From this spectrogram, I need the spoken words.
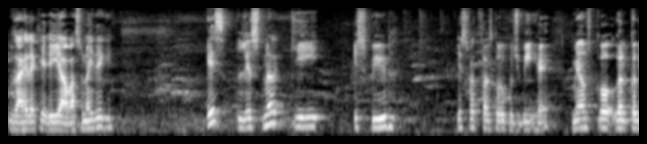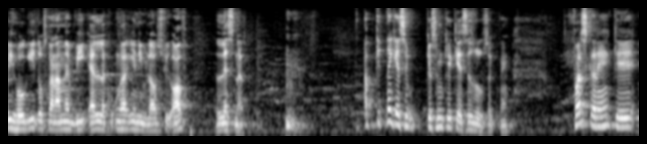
ज़ाहिर है कि ये आवाज़ सुनाई देगी। इस लिसनर की स्पीड, इस वक्त फ़र्ज़ करो कुछ भी है, मैं उसको, अगर कभी होगी तो उसका नाम मैं वी एल रखूँगा, यानी वेलोसिटी ऑफ़ लिसनर कितने किस्म किस्म के केसेस हो सकते हैं। फ़र्ज़ करें कि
